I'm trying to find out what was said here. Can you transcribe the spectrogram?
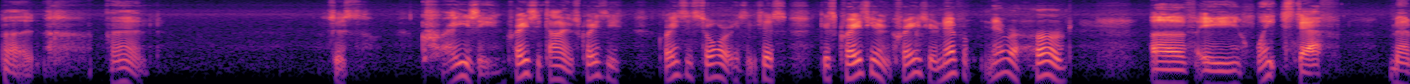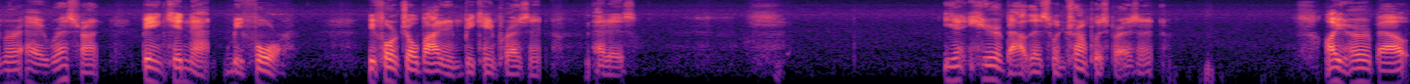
But, man, just crazy, crazy times, crazy crazy stories. It just gets crazier and crazier. Never, never heard of a wait staff member at a restaurant being kidnapped before, before Joe Biden became president. That is. You didn't hear about this when Trump was president. All you heard about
